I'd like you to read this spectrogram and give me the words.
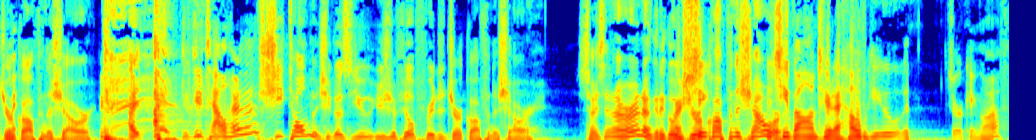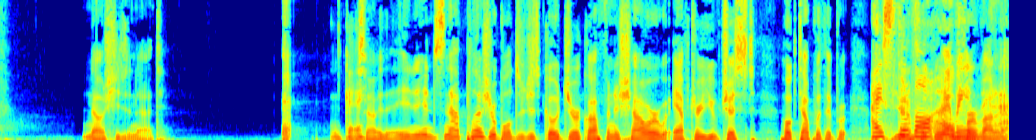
jerk off in the shower. I, Did you tell her this? she told me she goes, "You you should feel free to jerk off in the shower." So I said, "All right, I'm going to go Or jerk she- off in the shower." Did she volunteer to help you with jerking off? no, she did not. Okay. So it, it's not pleasurable to just go jerk off in the shower after you've just hooked up with a br- I still beautiful don't. girl I mean, for about an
